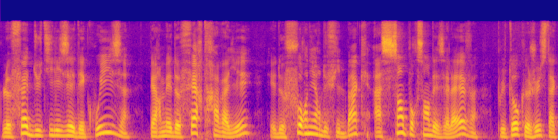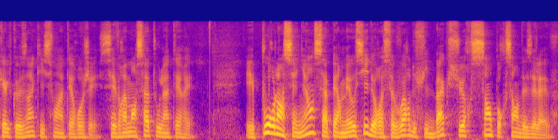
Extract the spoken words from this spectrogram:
le fait d'utiliser des quiz permet de faire travailler et de fournir du feedback à 100% des élèves plutôt que juste à quelques-uns qui sont interrogés. C'est vraiment ça tout l'intérêt. Et pour l'enseignant, ça permet aussi de recevoir du feedback sur 100% des élèves.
